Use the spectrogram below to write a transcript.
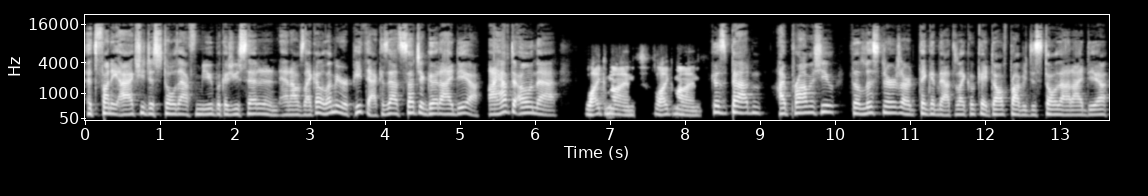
it's funny. I actually just stole that from you because you said it, and, and I was like, oh, let me repeat that because that's such a good idea. I have to own that. Like mine, like mine. Because Patton, I promise you, the listeners are thinking that. They're like, okay, Dolph probably just stole that idea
